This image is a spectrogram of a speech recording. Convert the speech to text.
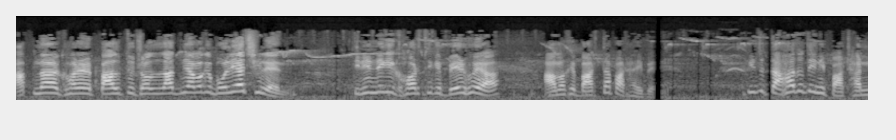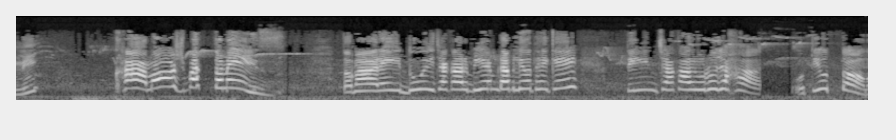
আপনার ঘরের পালতু জল্লাদ নিয়ে আমাকে বলিয়াছিলেন। তিনি নাকি ঘর থেকে বের হইয়া আমাকে বার্তা পাঠাইবেন। কিন্তু তাহা তো তিনি পাঠাননি। খামোশ বদতমিজ! তোমার এই দুই চাকার বিএমডব্লিউ থেকে তিন চাকার উড়োজাহাজ। অতি উত্তম।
